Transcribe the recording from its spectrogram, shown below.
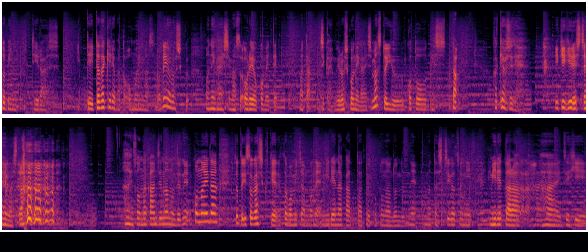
遊びに行っていらっし行っていただければと思いますのでよろしくお願いします。お礼を込めてまた次回もよろしくお願いしますということでした。駆け足で息切れしちゃいましたはい、そんな感じなのでね、この間ちょっと忙しくて、ともみちゃんもね見れなかったということなのでね、また7月に見れたら、はい、ぜひ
